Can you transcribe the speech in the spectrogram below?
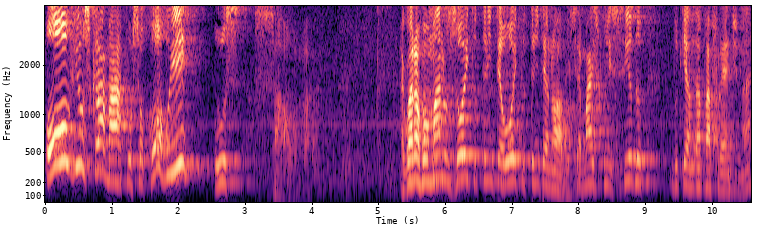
ouve-os clamar por socorro e os salva. Agora, Romanos 8, 38, 39. Isso é mais conhecido do que andar para frente, né?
